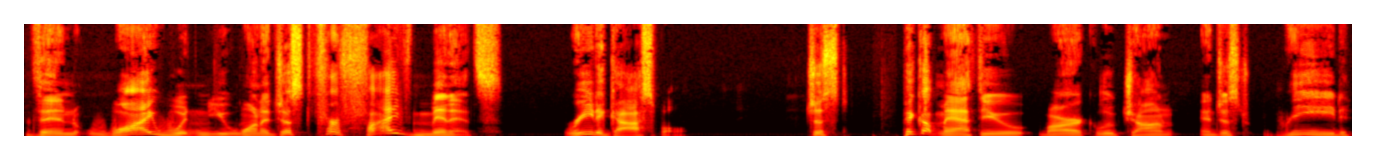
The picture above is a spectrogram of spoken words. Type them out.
then why wouldn't you want to just for 5 minutes read a gospel? Just pick up Matthew, Mark, Luke, John, and just read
